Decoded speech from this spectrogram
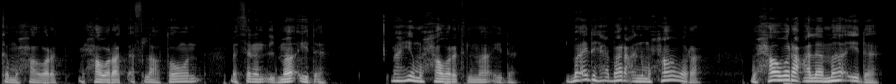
كمحاورة محاورات أفلاطون مثلا المائدة. ما هي محاورة المائدة؟ المائدة هي عبارة عن محاورة محاورة على مائدة.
